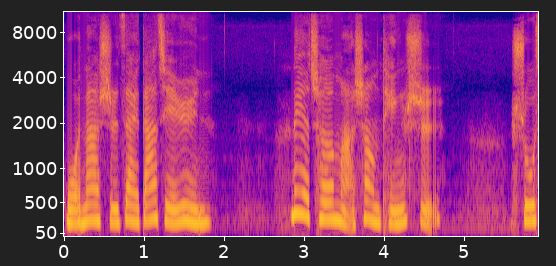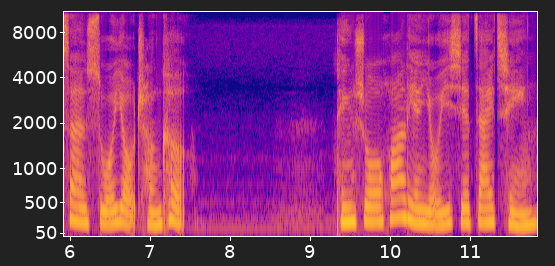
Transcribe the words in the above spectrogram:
我那时在搭捷运，列车马上停驶，疏散所有乘客。听说花莲有一些灾情，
